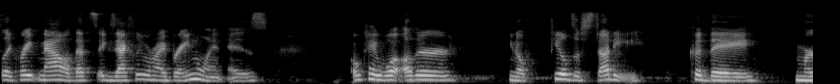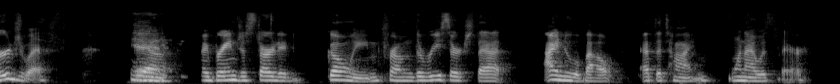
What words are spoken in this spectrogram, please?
like right now that's exactly where my brain went is okay, what other, you know, fields of study could they merge with? Yeah. And my brain just started going from the research that I knew about at the time when I was there.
